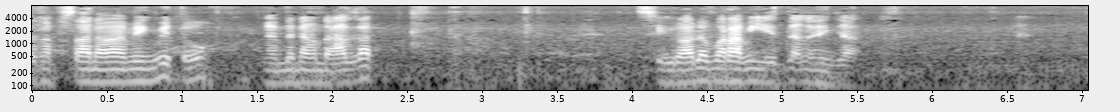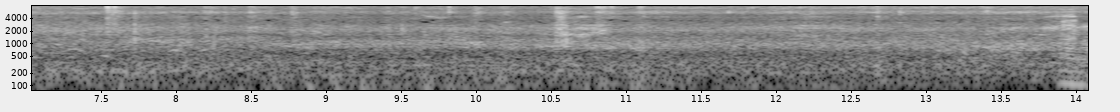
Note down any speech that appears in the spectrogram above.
Sarap sana mamingwit oh. Ganda ng dagat. Sigurado maraming isda na dyan. Ano?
